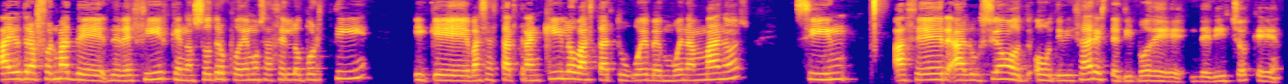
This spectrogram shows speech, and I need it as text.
Hay otras formas de, decir que nosotros podemos hacerlo por ti y que vas a estar tranquilo, va a estar tu web en buenas manos sin hacer alusión o, utilizar este tipo de, dichos que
